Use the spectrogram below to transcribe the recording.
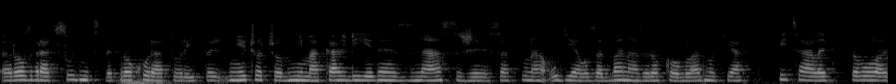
rozvrat v súdnictve, prokuratúry, to je niečo, čo vníma každý jeden z nás, že sa tu na udialo za 12 rokov vládnutia Fica, ale to bolo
